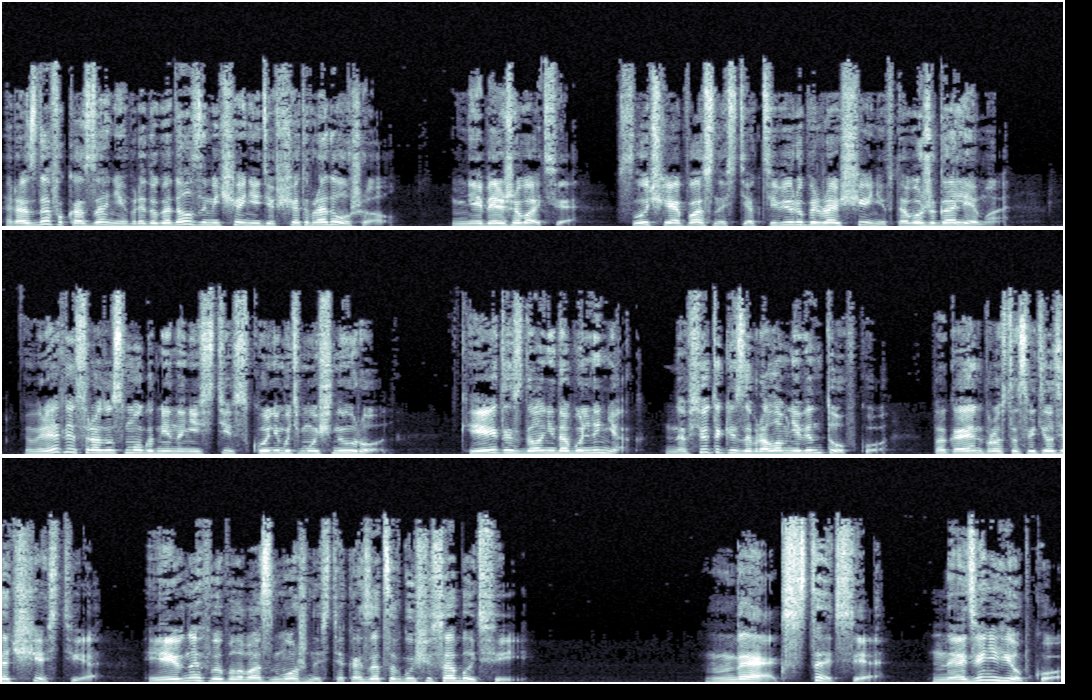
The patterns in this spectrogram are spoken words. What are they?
Раздав указание, предугадал замечание девчат и продолжил. «Не переживайте. В случае опасности активирую превращение в того же голема. Вряд ли сразу смогут мне нанести сколь-нибудь мощный урон. Кейт издала недовольный няк, но все-таки забрала мне винтовку, пока Энн просто светился от счастья, и вновь выпала возможность оказаться в гуще событий. «Да, кстати, надень юбку»,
